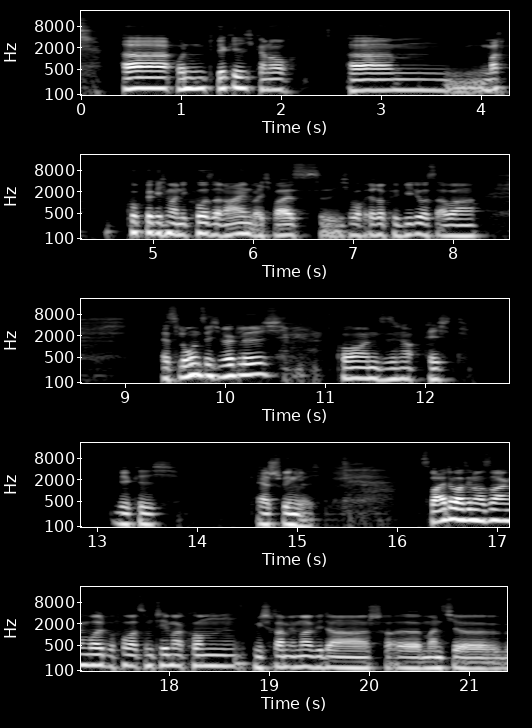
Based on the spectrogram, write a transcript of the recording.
äh, und wirklich kann auch, ähm, macht, guckt wirklich mal in die Kurse rein, weil ich weiß, ich habe auch irre viele Videos, aber es lohnt sich wirklich. Und die sind auch echt wirklich erschwinglich. Zweite, was ich noch sagen wollte, bevor wir zum Thema kommen, mich schreiben immer wieder schra äh, manche,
